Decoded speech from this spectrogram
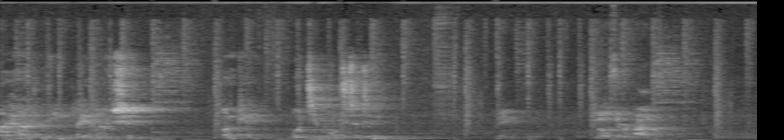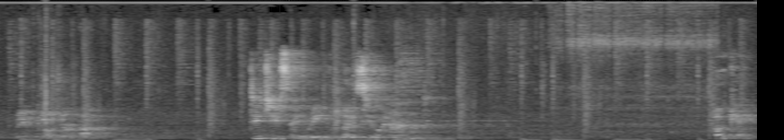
I heard REEM, play motion. Okay, what do you want to do? REEM, close your hand. REEM, close your hand. Did you say REEM close your hand? Okay,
